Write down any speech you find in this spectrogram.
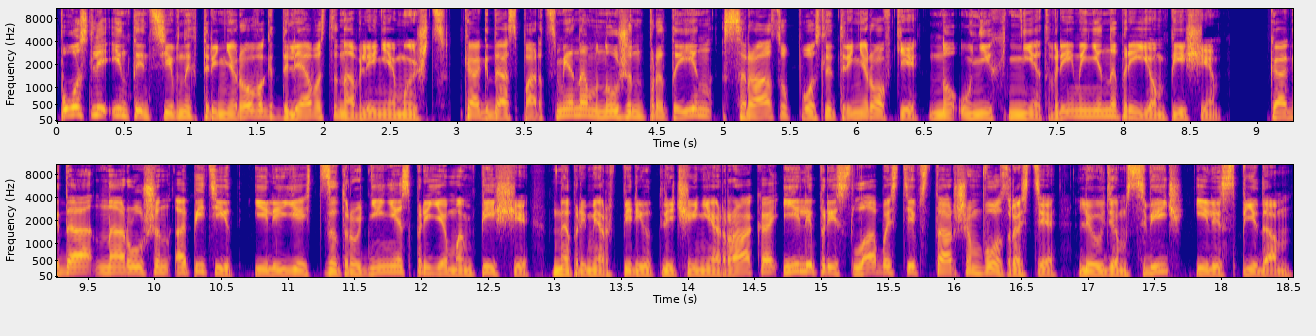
после интенсивных тренировок для восстановления мышц. Когда спортсменам нужен протеин сразу после тренировки, но у них нет времени на прием пищи когда нарушен аппетит или есть затруднения с приемом пищи, например, в период лечения рака или при слабости в старшем возрасте, людям с ВИЧ или СПИДом.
